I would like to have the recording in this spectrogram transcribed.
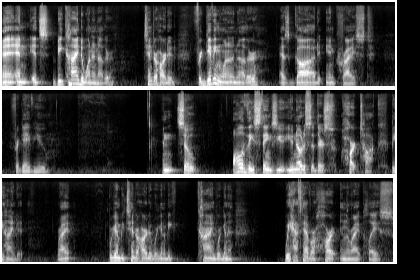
And, and it's be kind to one another, tenderhearted, forgiving one another as God in Christ forgave you. And so, all of these things, you, you notice that there's heart talk behind it, right? We're going to be tenderhearted. We're going to be kind. We're going to, we have to have our heart in the right place.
